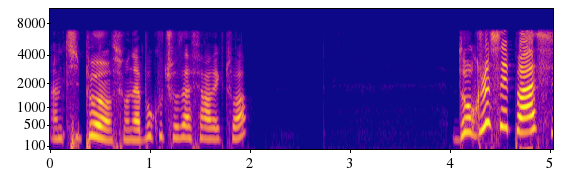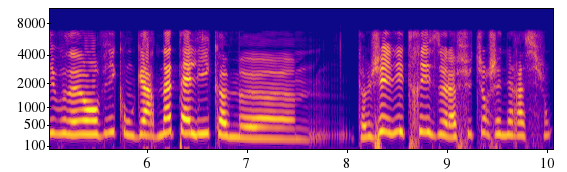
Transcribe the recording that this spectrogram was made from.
Un petit peu, hein, parce qu'on a beaucoup de choses à faire avec toi. Donc je sais pas si vous avez envie qu'on garde Nathalie comme, euh, comme génitrice de la future génération.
